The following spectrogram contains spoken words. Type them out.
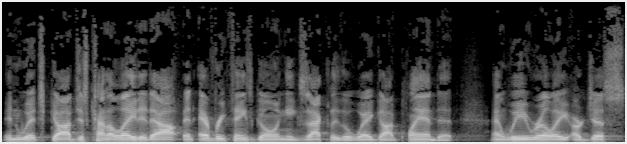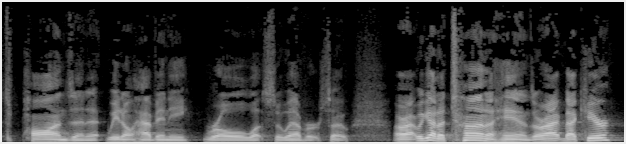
in which God just kind of laid it out and everything's going exactly the way God planned it. And we really are just pawns in it. We don't have any role whatsoever. So, all right, we got a ton of hands. All right, back here.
